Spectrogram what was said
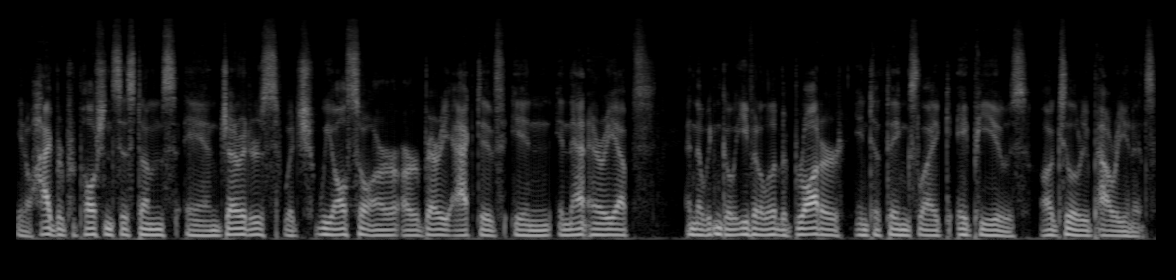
you know, hybrid propulsion systems and generators, which we also are are very active in in that area. And then we can go even a little bit broader into things like APUs, auxiliary power units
